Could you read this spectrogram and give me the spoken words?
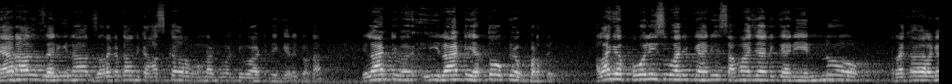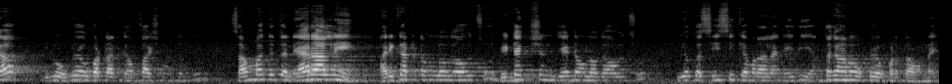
నేరాలు జరిగినా జరగడానికి ఆస్కారం ఉన్నటువంటి వాటి దగ్గర కూడా ఇలాంటి ఇలాంటి ఎంతో ఉపయోగపడతాయి. అలాగే పోలీసు వారికి కానీ సమాజానికి కానీ ఎన్నో రకాలుగా ఇవి ఉపయోగపడటానికి అవకాశం ఉంటుంది. సంబంధిత నేరాల్ని అరికట్టడంలో కావచ్చు డిటెక్షన్ చేయడంలో కావచ్చు ఈ యొక్క సీసీ కెమెరాలు అనేది ఎంతగానో ఉపయోగపడతా ఉన్నాయి.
